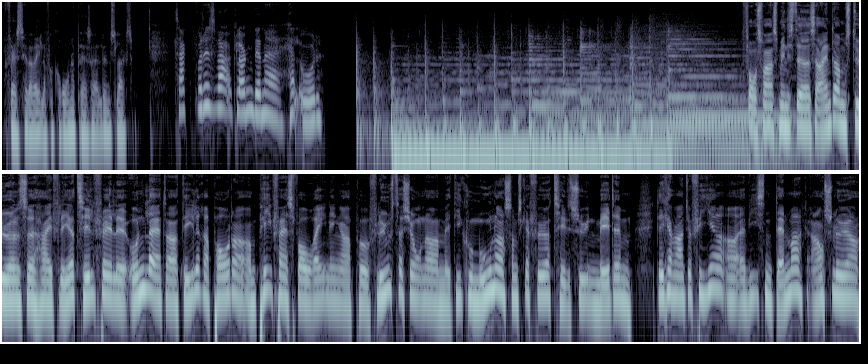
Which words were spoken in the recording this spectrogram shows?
fastsætter regler for coronapas og alt den slags. Tak for det svar. Klokken den er halv otte. Forsvarsministeriets ejendomsstyrelse har i flere tilfælde undladt at dele rapporter om PFAS-forureninger på flyvestationer med de kommuner, som skal føre tilsyn med dem. Det kan Radio 4 og Avisen Danmark afsløre.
